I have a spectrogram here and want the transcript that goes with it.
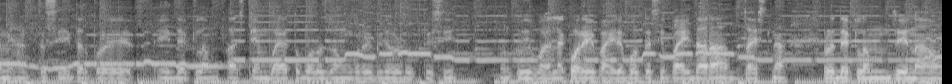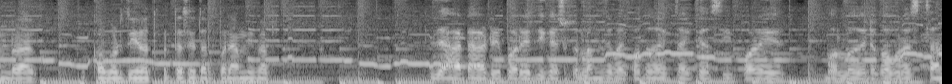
আমি হাঁটতেছি, তারপরে এই দেখলাম ফার্স্ট টাইম বা এত বড় জঙ্গলের ভিতরে ঢুকতেছি। আমার খুবই ভয় লাগে। পরে বাইরে বলতেছি, ভাই দাঁড়া যাইস না। পরে দেখলাম যে, না আমরা কবর জিয়ারত করতেছে। তারপরে আমি ভাব যে হাঁটাহাঁটির পরে জিজ্ঞেস করলাম যে, ভাই, কত যাইতে আছি? পরে বলল যে, এটা কবরস্থান।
